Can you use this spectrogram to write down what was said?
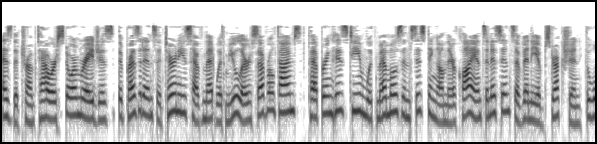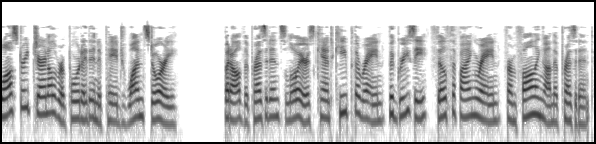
As the Trump Tower storm rages, the president's attorneys have met with Mueller several times, peppering his team with memos insisting on their client's innocence of any obstruction, the Wall Street Journal reported in a page one story. But all the president's lawyers can't keep the rain, the greasy, filthifying rain, from falling on the president.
